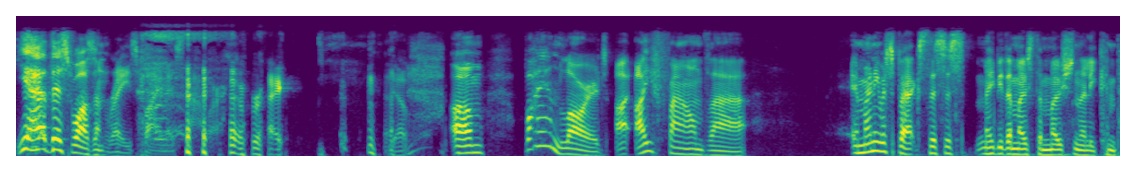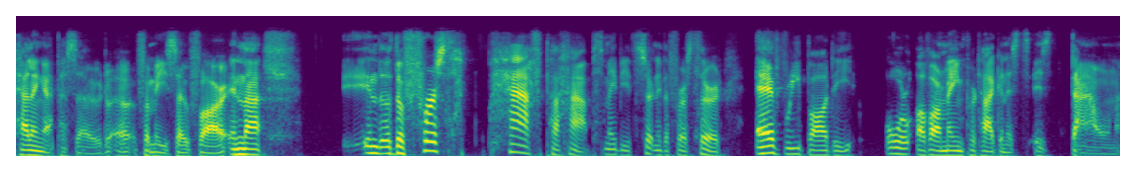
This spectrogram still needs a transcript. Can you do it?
yeah, this wasn't Ray's finest hour. right. yep. Um, by and large, I, I found that in many respects, this is maybe the most emotionally compelling episode uh, for me so far. In that, in the, the first half, perhaps, maybe certainly the first third, everybody, all of our main protagonists is down.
